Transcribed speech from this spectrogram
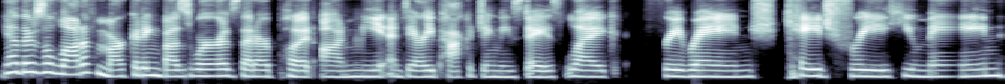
Yeah, there's a lot of marketing buzzwords that are put on meat and dairy packaging these days, like free range, cage free, humane,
